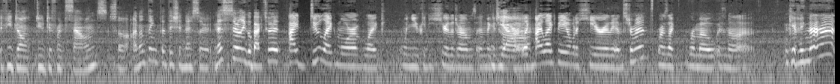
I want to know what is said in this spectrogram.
if you don't do different sounds. So I don't think that they should necessarily necessarily go back to it. I do like more of like when you can hear the drums and the guitar. Yeah. Like I like being able to hear the instrument, whereas like remote is not giving that.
